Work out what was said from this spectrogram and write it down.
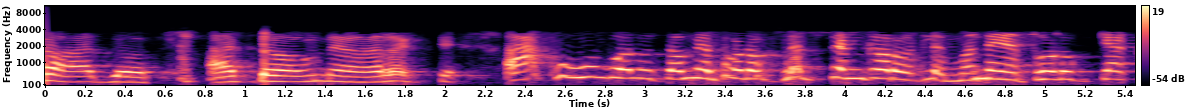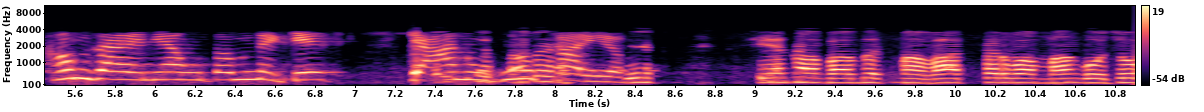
આ તો આ તો અમને હરખ છે. આખું હું બોલું તમે થોડોક સત્સંગ કરો એટલે મને થોડુંક ક્યાંક સમજાય ને હું તમને કે આનું શું થાય એમ. શેના બાબતમાં વાત કરવા માંગો છો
